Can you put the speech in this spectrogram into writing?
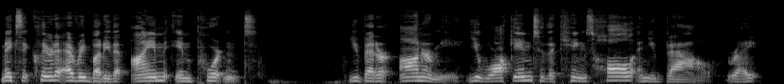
makes it clear to everybody that I'm important. You better honor me. You walk into the king's hall and you bow, right?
